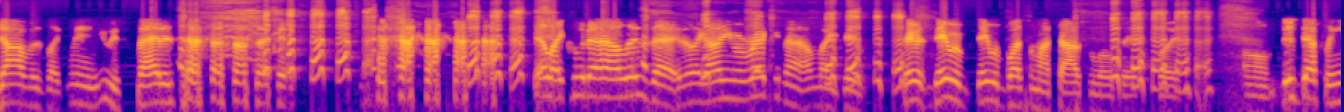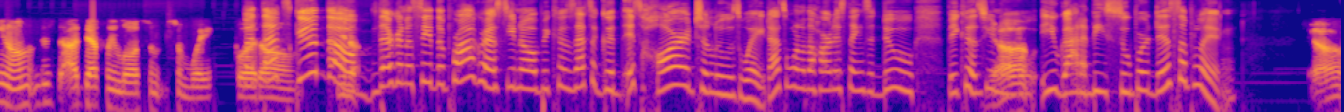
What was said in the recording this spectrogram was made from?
job was like, man, you as fat as hell. They're like, who the hell is that? They're like, I don't even recognize. I'm like, they, they, they were they were busting my chops a little bit, but um, this definitely, you know, this I definitely lost some some weight. But, But that's um, good though. They're gonna see the progress, you know, because that's a good. It's hard to lose weight. That's one of the hardest things to do because you Yeah. know you got to be super disciplined. yeah,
